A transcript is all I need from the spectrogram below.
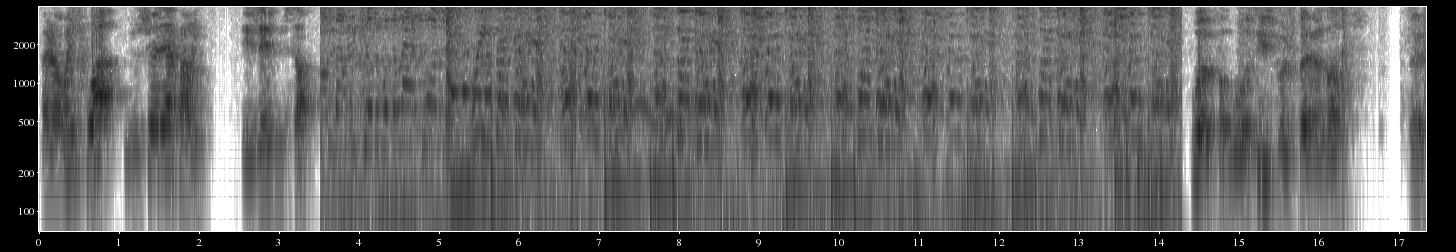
Alors une fois, je suis allé à Paris et j'ai vu ça. Ouais, enfin moi aussi je peux le faire. Hein. Eh.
